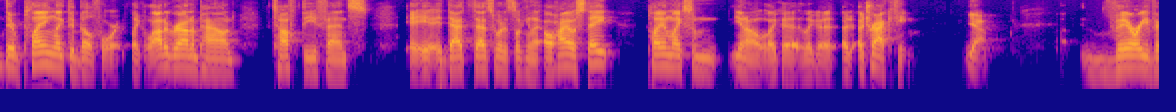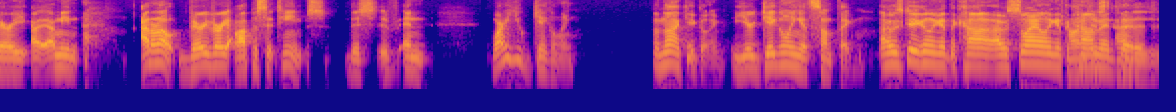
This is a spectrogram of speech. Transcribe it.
They're playing like they're built for it, like a lot of ground and pound, tough defense. I- I- that's that's what it's looking like. Ohio State playing like some, you know, like a like a, a, a track team. yeah, Very, very. I, I mean, I don't know. Very, very opposite teams. This if, and why are you giggling? I'm not giggling. You're giggling at something. I was giggling at the com. I was smiling at the Sean comment that a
